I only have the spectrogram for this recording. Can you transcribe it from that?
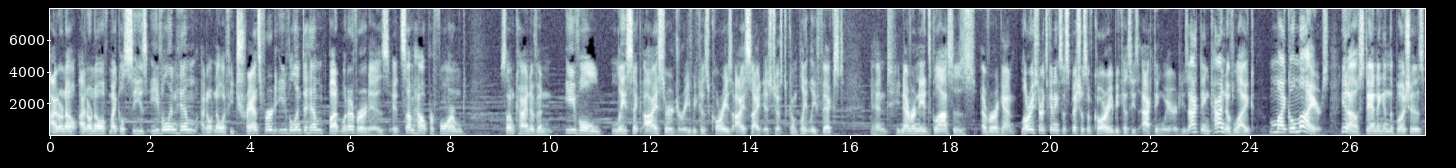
I don't know. I don't know if Michael sees evil in him. I don't know if he transferred evil into him. But whatever it is, it somehow performed some kind of an evil LASIK eye surgery because Corey's eyesight is just completely fixed and he never needs glasses ever again. Laurie starts getting suspicious of Corey because he's acting weird. He's acting kind of like Michael Myers. You know, standing in the bushes,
